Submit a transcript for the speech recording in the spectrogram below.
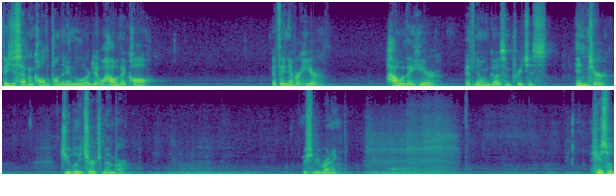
They just haven't called upon the name of the Lord yet. Well, how will they call if they never hear? How will they hear if no one goes and preaches? Enter, Jubilee Church member. We should be running. Here's what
